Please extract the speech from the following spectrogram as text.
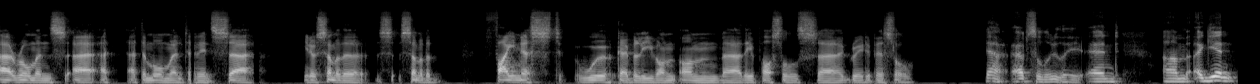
uh, Romans uh, at, at the moment, and it's uh, you know some of the some of the finest work I believe on on uh, the apostles' uh, great epistle. Yeah, absolutely. And um, again,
